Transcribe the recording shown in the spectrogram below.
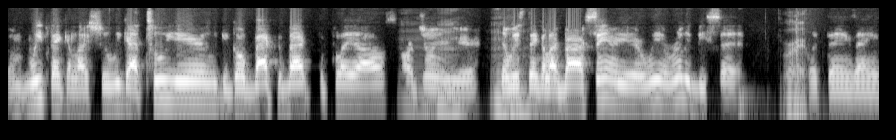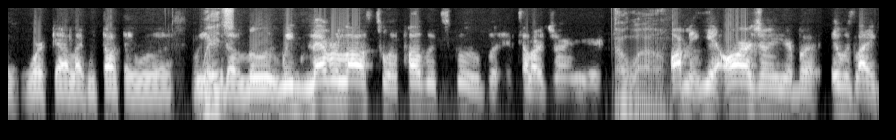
we thinking like, shoot, we got two years. We could go back to back to playoffs our junior Mhm, year. Then we was mhm. thinking like by our senior year, we'd really be set. Right, But things ain't worked out like we thought they would. We Which- ended up lose. We never lost to a public school, but until our junior year. oh wow, I mean, yeah, our junior year, but it was like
